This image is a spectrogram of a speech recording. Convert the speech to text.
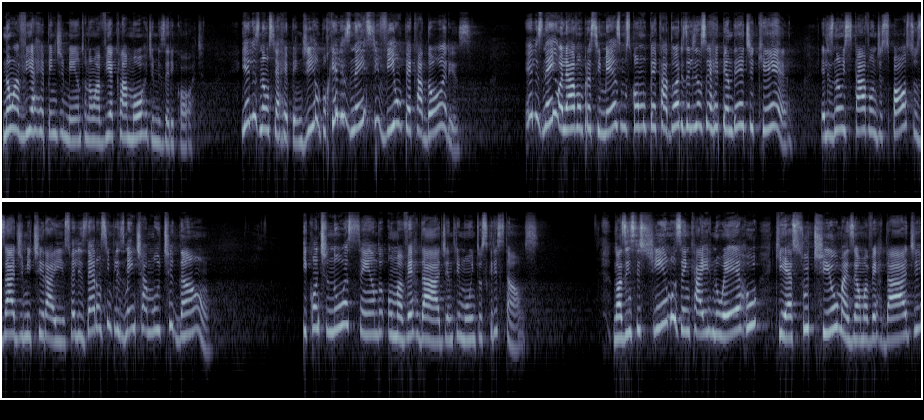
Não havia arrependimento, não havia clamor de misericórdia. E eles não se arrependiam porque eles nem se viam pecadores. Eles nem olhavam para si mesmos como pecadores, eles iam se arrepender de quê? Eles não estavam dispostos a admitir a isso, eles eram simplesmente a multidão. E continua sendo uma verdade entre muitos cristãos. Nós insistimos em cair no erro, que é sutil, mas é uma verdade,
